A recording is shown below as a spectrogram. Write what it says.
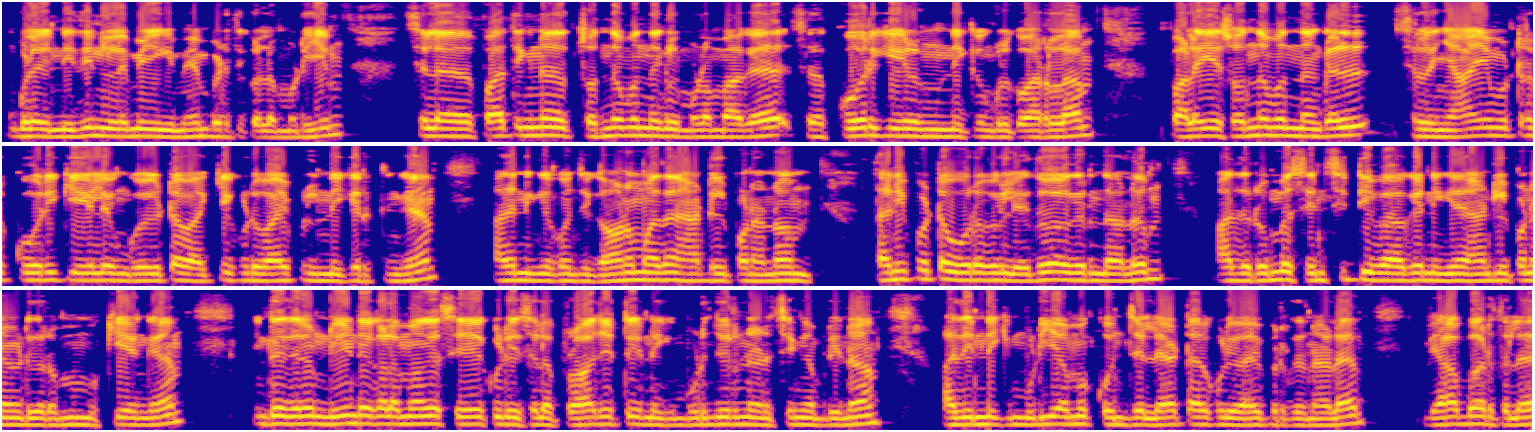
உங்களை நிதி நிலைமை நீங்கள் மேம்படுத்திக் கொள்ள முடியும். சில பார்த்தீங்கன்னா சொந்த பந்தங்கள் மூலமாக சில கோரிக்கைகள் இன்னைக்கு உங்களுக்கு வரலாம். பழைய சொந்த பந்தங்கள் சில நியாயமற்ற கோரிக்கைகளை உங்ககிட்ட வைக்கக்கூடிய வாய்ப்புகள் இன்னைக்கு இருக்குங்க. அதை நீங்கள் கொஞ்சம் கவனமாக தான் ஹேண்டில் பண்ணணும். தனிப்பட்ட உறவுகள் எதுவாக இருந்தாலும் அது ரொம்ப சென்சிட்டிவாக நீங்கள் ஹேண்டில் பண்ண வேண்டியது ரொம்ப முக்கியங்க. இந்த தினம் நீண்ட காலமாக செய்யக்கூடிய சில ப்ராஜெக்ட் இன்னைக்கு முடிஞ்சிரும்னு நினைச்சீங்க அப்படின்னா அது இன்னைக்கு முடியாமல் கொஞ்சம் லேட் ஆகக்கூடிய வாய்ப்பு இருக்கிறதுனால வியாபாரத்தில்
